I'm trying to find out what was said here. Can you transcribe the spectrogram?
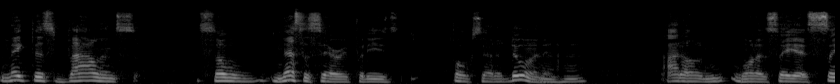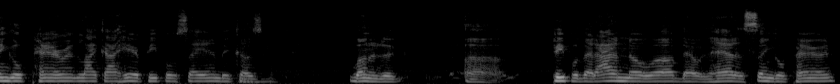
make this violence so necessary for these folks that are doing it. Mhm. I don't want to say a single parent like I hear people saying because one of the uh, people that I know of that was, had a single parent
